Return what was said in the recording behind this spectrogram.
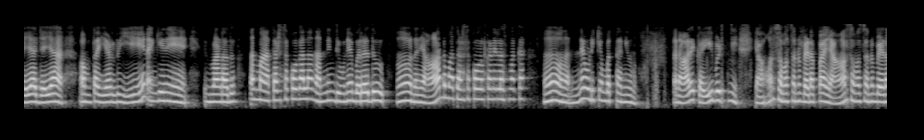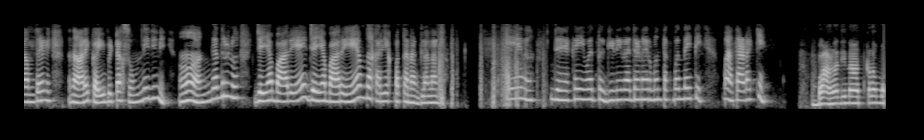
ಜಯ ಜಯ. ಅಂತ ಹೇಳ್ದು ಏನು ಹಂಗೇನೆ? ಇದು ಮಾಡೋದು? ನಾನು ಮಾತಾಡ್ಸಕ್ಕೆ ಹೋಗಲ್ಲ ನನ್ನಿಂದ ಇವನೇ ಬರೋದು. ಹ್ಞೂ, ನಾನು ಯಾರು ಮಾತಾಡ್ಸಕ್ಕೆ ಹೋಗಲ್ಲ ಕಣಿ ರಸ್ಮಕ್ಕ ಹ್ಞೂ, ನನ್ನೇ ಹುಡ್ಕೊಂಬತ್ತಾನೆ ಇವನು. ನಾನು ನಾಳೆ ಕೈ ಬಿಡ್ತೀನಿ. ಯಾರು ಸಮಸ್ಯೆನೂ ಬೇಡಪ್ಪ, ಯಾರ್ ಸಮಸ್ಯೆನೂ ಬೇಡ ಅಂತ ಹೇಳಿ ನಾನು ನಾಳೆ ಕೈ ಬಿಟ್ಟಾಗ ಸುಮ್ಮನಿದ್ದೀನಿ ಹ್ಞೂ ಹಂಗಂದ್ರೂ ಜಯ ಬಾರೇ ಜಯ ಬಾರೇ ಅಂತ ಕರಿಯಕ್ಕೆ ಬತ್ತಾನಾಗ್ಲಲ್ಲ ಅಗ್ಲಲ್ಲ ಏನು? ಜಯಕ್ಕ ಇವತ್ತು ಗಿಣಿರಾಜಣ್ಣ ಮಂತಕ್ಕೆ ಬಂದೈತಿ. ಮಾತಾಡಕ್ಕೆ. ಭಾಳ ದಿನ ಆತ್ ಕಣಮ್ಮ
